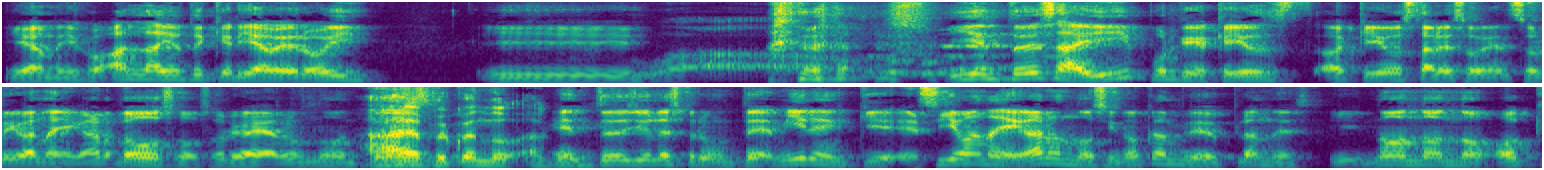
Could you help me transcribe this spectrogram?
Y ella me dijo, ala, yo te quería ver hoy. Y, Wow. y entonces ahí, porque aquellos, aquellos tal vez solo, solo iban a llegar dos o solo iba a llegar uno. Entonces, Ah, fue cuando. ok. entonces yo les pregunté, miren, si iban a llegar o no, si no cambio de planes. Y no, no, no, ok.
